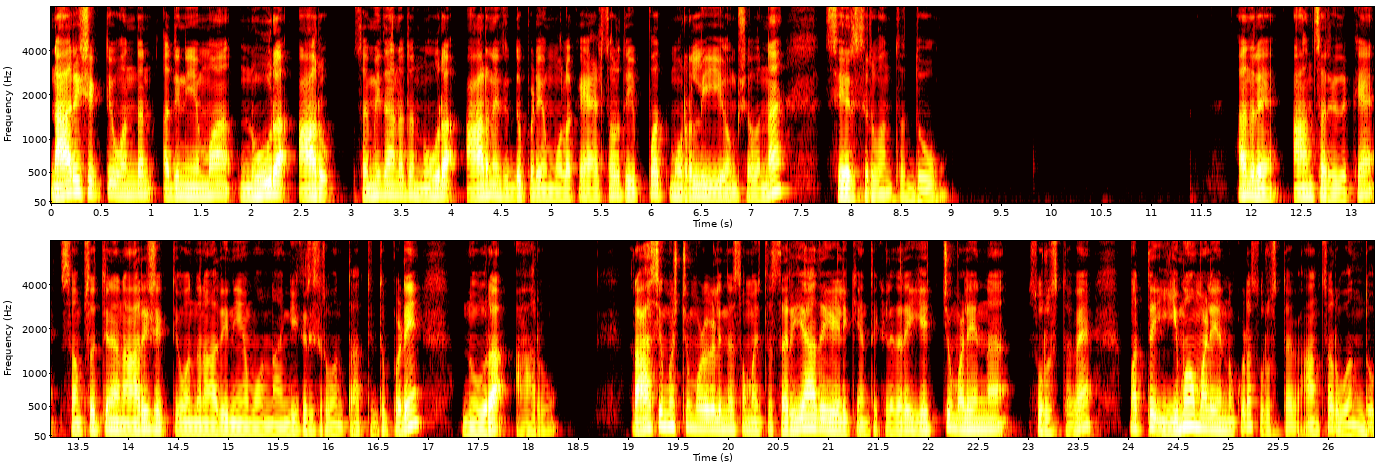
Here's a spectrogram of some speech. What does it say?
ನಾರಿ ಶಕ್ತಿ ಒಂದನ್ ಅಧಿನಿಯಮ ನೂರ ಆರು, ಸಂವಿಧಾನದ ನೂರ ಆರನೇ ತಿದ್ದುಪಡಿಯ ಮೂಲಕ ಎರಡು ಸಾವಿರದ ಇಪ್ಪತ್ತ್ಮೂರರಲ್ಲಿ ಈ ಅಂಶವನ್ನು ಸೇರಿಸಿರುವಂಥದ್ದು. ಅಂದರೆ ಆನ್ಸರ್ ಇದಕ್ಕೆ, ಸಂಸತ್ತಿನ ನಾರಿ ಶಕ್ತಿ ವಂದನ ಅಧಿನಿಯಮವನ್ನು ಅಂಗೀಕರಿಸಿರುವಂತಹ ತಿದ್ದುಪಡಿ ನೂರ ಆರು. ರಾಶಿ ಮುಷ್ಟಿ ಮೋಡಗಳಿಂದ ಸಂಬಂಧಿಸಿದ ಸರಿಯಾದ ಹೇಳಿಕೆ ಅಂತ ಕೇಳಿದರೆ, ಹೆಚ್ಚು ಮಳೆಯನ್ನು ಸುರಿಸ್ತವೆ. ಮತ್ತು ಹಿಮ ಮಳೆಯನ್ನು ಕೂಡ ಸುರಿಸ್ತವೆ. ಆನ್ಸರ್ ಒಂದು.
